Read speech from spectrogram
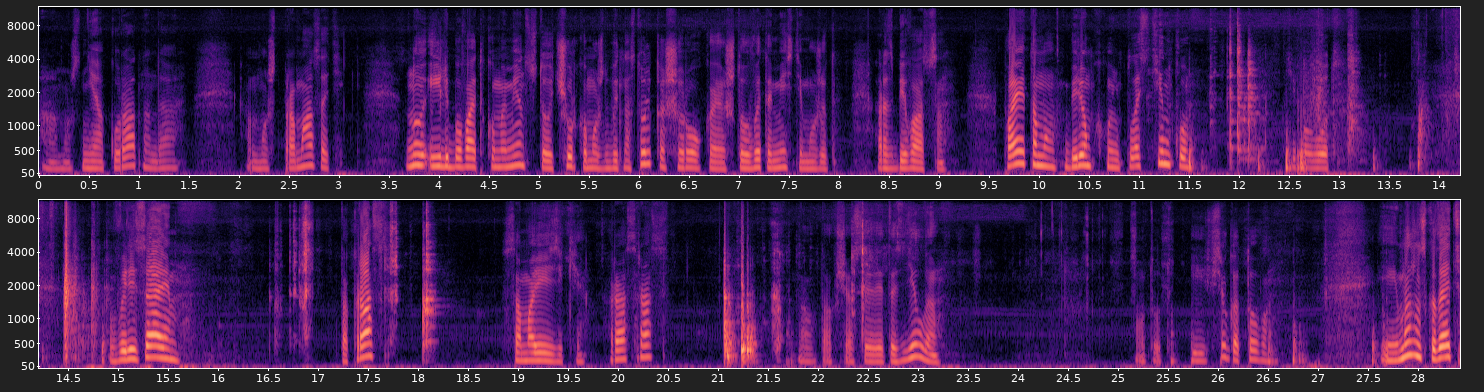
а, может, неаккуратно, да, может промазать. Ну или бывает такой момент, что чурка может быть настолько широкая, что в этом месте может разбиваться. Поэтому берем какую-нибудь пластинку, типа вот, вырезаем так раз саморезики раз раз вот так сейчас я это сделаю. Вот тут. И все готово. И можно сказать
